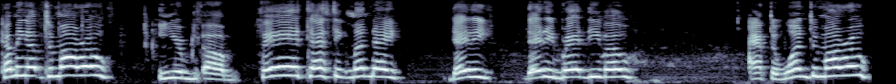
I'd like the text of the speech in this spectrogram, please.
coming up tomorrow in your uh, fantastic Monday daily daily bread devo. After one tomorrow,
